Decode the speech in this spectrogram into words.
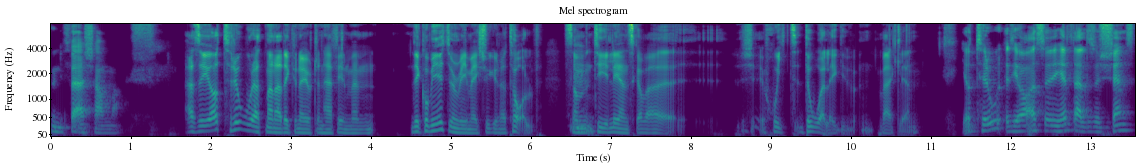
ungefär samma. Alltså jag tror att man hade kunnat gjort den här filmen, det kom ju ut en remake 2012, som Mm. tydligen ska vara skitdålig, verkligen. Jag tror, ja alltså helt ärligt så känns,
